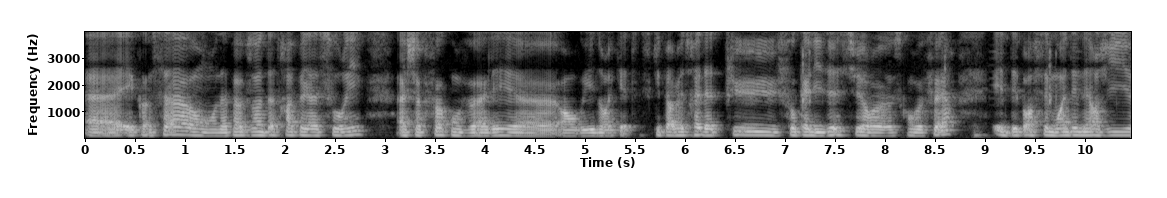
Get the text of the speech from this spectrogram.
euh, et comme ça, on n'a pas besoin d'attraper la souris à chaque fois qu'on veut aller euh, envoyer une requête. Ce qui permettrait d'être plus focalisé sur euh, ce qu'on veut faire et de dépenser moins d'énergie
